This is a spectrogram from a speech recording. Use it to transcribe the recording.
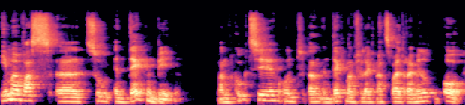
immer was äh, zum Entdecken bieten. Man guckt sie und dann entdeckt man vielleicht nach zwei, drei Minuten, oh,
